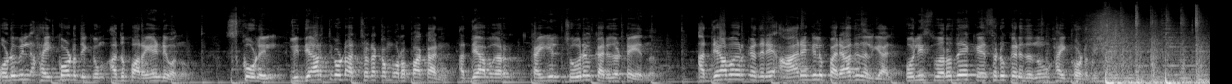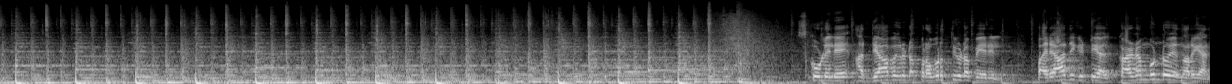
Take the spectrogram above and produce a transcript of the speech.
ഒടുവിൽ ഹൈക്കോടതിക്കും അത് പറയേണ്ടി വന്നു. സ്കൂളിൽ വിദ്യാർത്ഥികളുടെ അച്ചടക്കം ഉറപ്പാക്കാൻ അധ്യാപകർ കയ്യിൽ ചൂരൽ കരുതട്ടെ എന്ന്. അധ്യാപകർക്കെതിരെ ആരെങ്കിലും പരാതി നൽകിയാൽ പോലീസ് വെറുതെ കേസെടുക്കരുതെന്നും ഹൈക്കോടതി. സ്കൂളിലെ അധ്യാപകരുടെ പ്രവൃത്തിയുടെ പേരിൽ പരാതി കിട്ടിയാൽ കഴമ്പുണ്ടോ എന്നറിയാൻ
